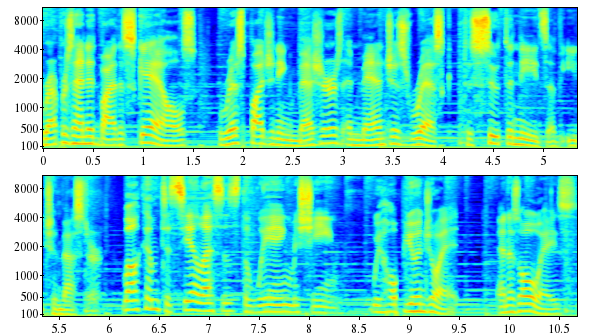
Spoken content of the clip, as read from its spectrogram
Represented by the scales, risk budgeting measures and manages risk to suit the needs of each investor. Welcome to CLS's The Weighing Machine. We hope you enjoy it. And as always,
